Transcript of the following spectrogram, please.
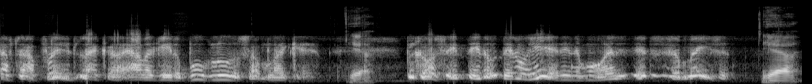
after I played like uh, Alligator Bogaloo or something like that, yeah, because they, they don't they don't hear it anymore. And it, it's amazing. yeah,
